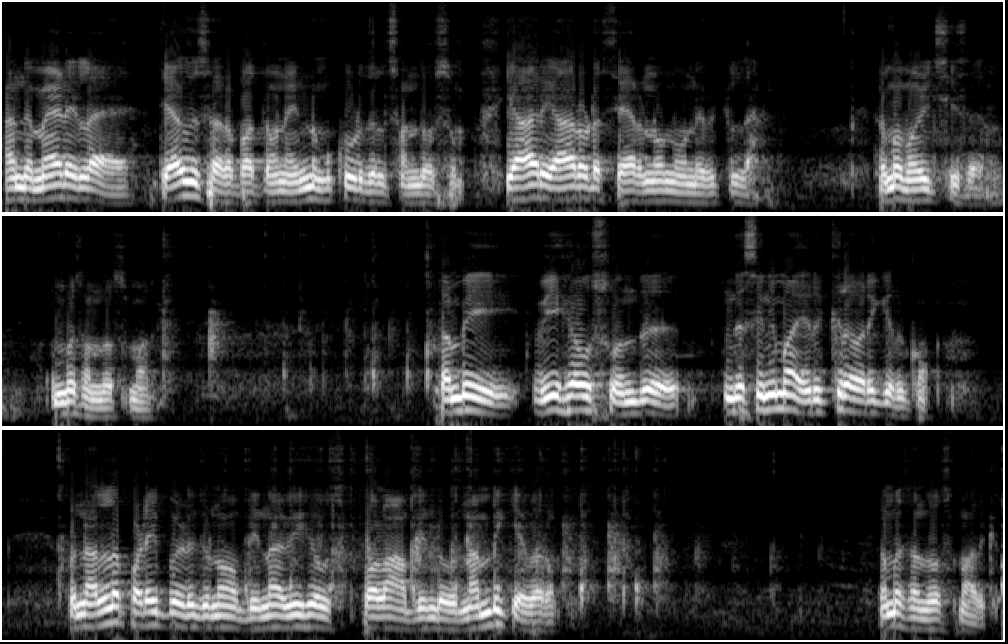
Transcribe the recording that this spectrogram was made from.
அந்த மேடையில் தியாகு சாரை பார்த்தோன்னே இன்னும் கூடுதல் சந்தோஷம். யார் யாரோட சேரணும்னு ஒன்று இருக்குல்ல? ரொம்ப மகிழ்ச்சி சார். ரொம்ப சந்தோஷமா இருக்கு. தம்பி வி ஹவுஸ் வந்து இந்த சினிமா இருக்கிற வரைக்கும் இருக்கும். ஒரு நல்ல படைப்பு எடுக்கணும் அப்படின்னா வி ஹவுஸ் போகலாம் அப்படின்ற ஒரு நம்பிக்கை வரும். ரொம்ப சந்தோஷமா இருக்கு.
